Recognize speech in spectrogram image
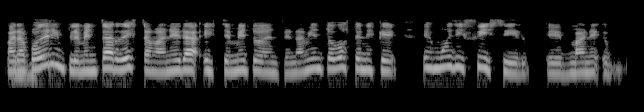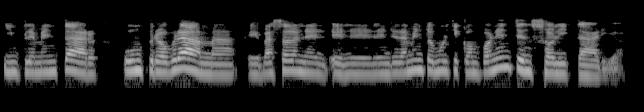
Para poder implementar de esta manera este método de entrenamiento, vos tenés que, es muy difícil eh, implementar un programa eh, basado en el, entrenamiento multicomponente en solitario.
